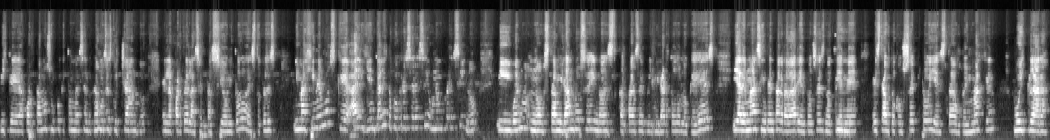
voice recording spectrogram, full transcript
y que aportamos un poquito más en lo que vamos escuchando, en la parte de la aceptación y todo esto. Entonces, Imaginemos que alguien ya le tocó crecer así, una mujer así, ¿no? Y bueno, no está mirándose y no es capaz de mirar todo lo que es y además intenta agradar y entonces no tiene este autoconcepto y esta autoimagen muy clara.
